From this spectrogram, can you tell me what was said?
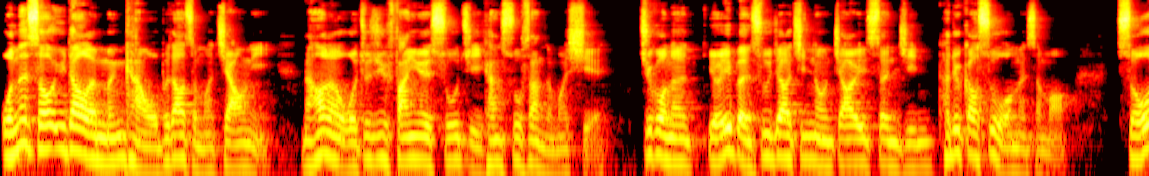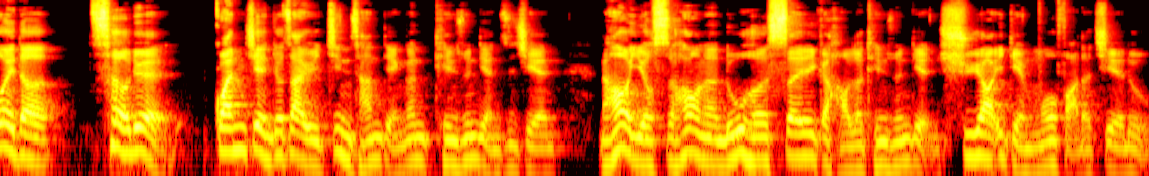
我那时候遇到了门槛，我不知道怎么教你，然后呢，我就去翻阅书籍，看书上怎么写。结果呢，有一本书叫《金融交易圣经》，它就告诉我们什么？所谓的策略关键就在于进场点跟停损点之间，然后有时候呢，如何设一个好的停损点，需要一点魔法的介入。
